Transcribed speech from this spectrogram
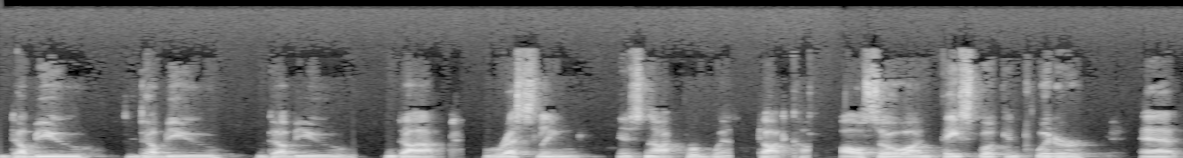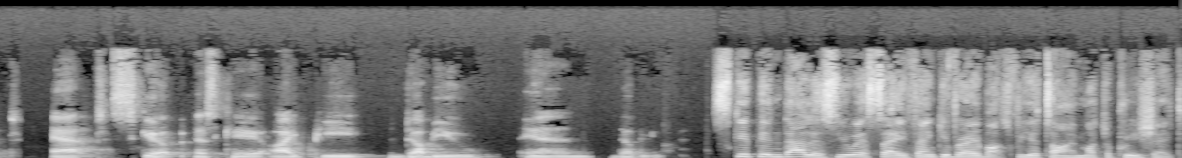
www.wrestlingisnotforwimps.com. Also on Facebook and Twitter at at Skip S K I P W N W. Skip in Dallas, USA. Thank you very much for your time. Much appreciated.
